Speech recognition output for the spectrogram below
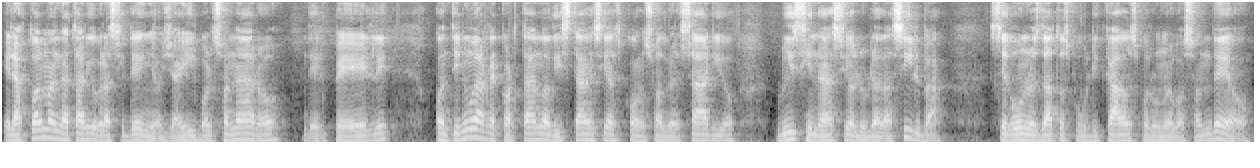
el actual mandatario brasileño Jair Bolsonaro, del PL, continúa recortando distancias con su adversario Luis Ignacio Lula da Silva, según los datos publicados por un nuevo sondeo.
